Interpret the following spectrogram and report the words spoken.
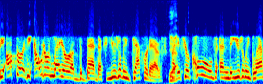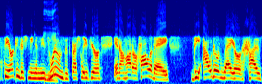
the upper, the outer layer of the bed that's usually decorative. Yeah. But if you're cold and they usually blast the air conditioning in these rooms, especially if you're in a hotter holiday, the outer layer has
